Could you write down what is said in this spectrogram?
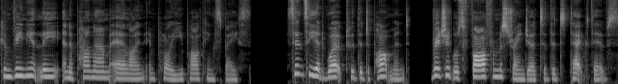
conveniently in a Pan Am airline employee parking space. Since he had worked with the department, Richard was far from a stranger to the detectives.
